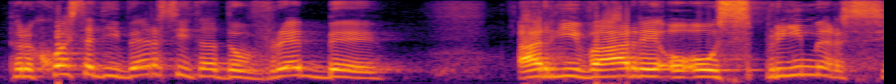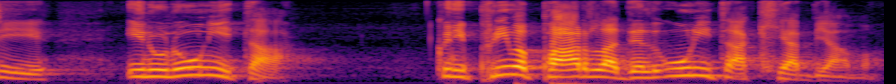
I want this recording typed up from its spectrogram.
Però questa diversità dovrebbe arrivare o esprimersi in un'unità. Quindi prima parla dell'unità che abbiamo.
